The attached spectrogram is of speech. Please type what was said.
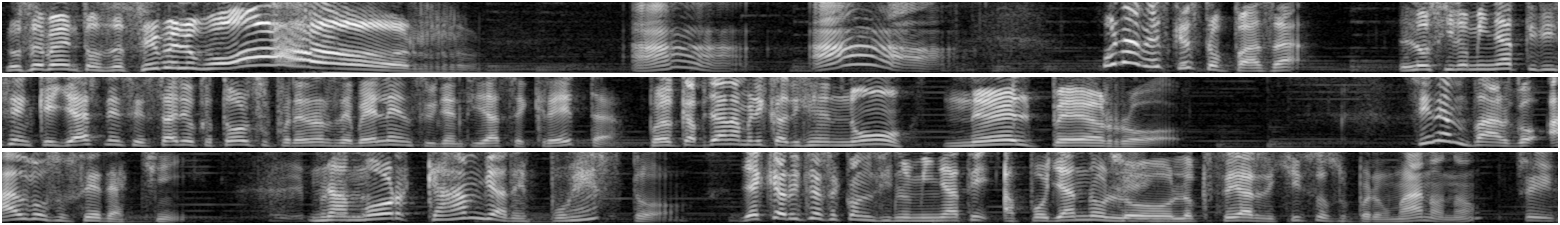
los eventos de Civil War. Ah, ah. Una vez que esto pasa, los Illuminati dicen que ya es necesario que todos los superhéroes revelen su identidad secreta. Pero el Capitán América dije, no, Nel perro. Sin embargo, algo sucede aquí. Namor cambia de puesto. Ya que ahorita está con los Illuminati apoyando lo, lo que sea el registro superhumano, ¿no? Sí.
